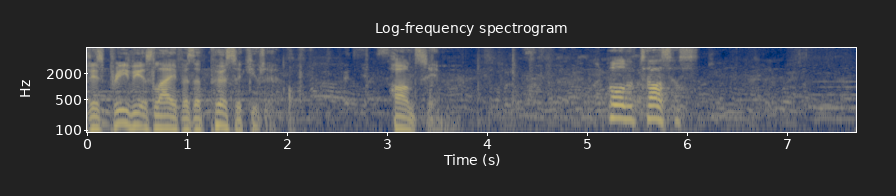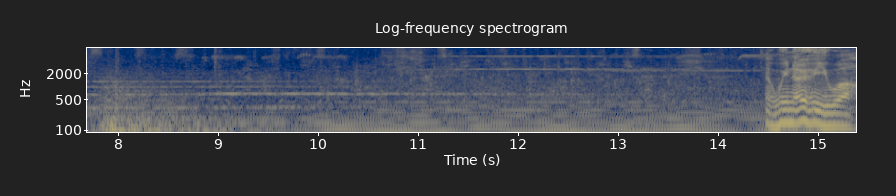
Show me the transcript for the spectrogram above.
But his previous life as a persecutor haunts him. Paul of Tarsus. And we know who you are.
